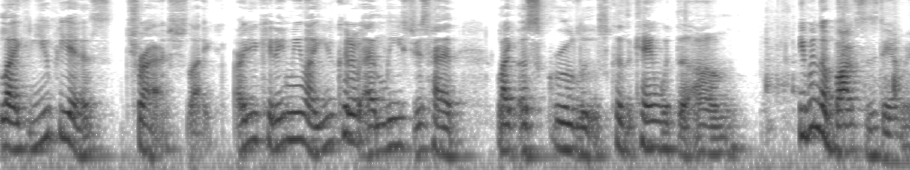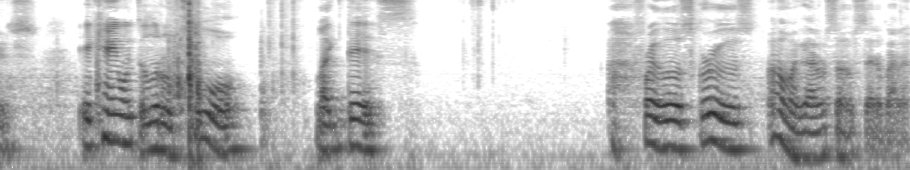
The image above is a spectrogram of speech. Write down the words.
like UPS trash. Like, are you kidding me? Like, you could have at least just had like a screw loose. Because it came with the... um even the box is damaged. It came with a little tool like this for the little screws. Oh my God, I'm so upset about it.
